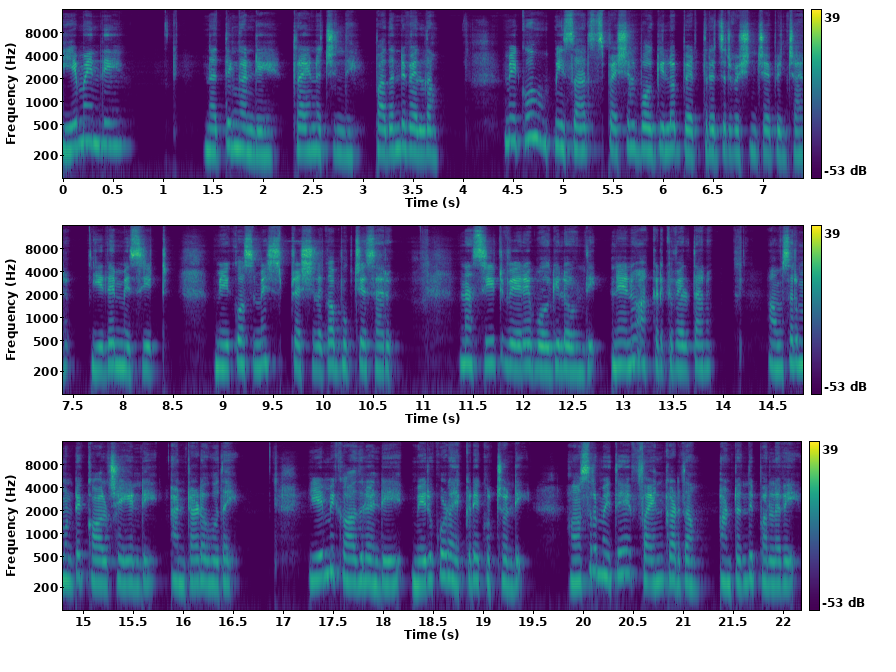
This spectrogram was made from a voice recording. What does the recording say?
ఏమైంది? నథింగ్ అండి ట్రైన్ వచ్చింది. పదండి వెళ్దాం. మీకు మీ సార్ స్పెషల్ బోగీలో బెర్త్ రిజర్వేషన్ చేపించారు. ఇదే మీ సీట్. మీకోసమే స్పెషల్గా బుక్ చేశారు. నా సీట్ వేరే బోగీలో ఉంది. నేను అక్కడికి వెళ్తాను. అవసరం ఉంటే కాల్ చేయండి అంటాడు ఉదయ్. ఏమీ కాదులేండి మీరు కూడా ఇక్కడే కూర్చోండి. అవసరమైతే ఫైన్ కడదాం అంటుంది పల్లవి.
